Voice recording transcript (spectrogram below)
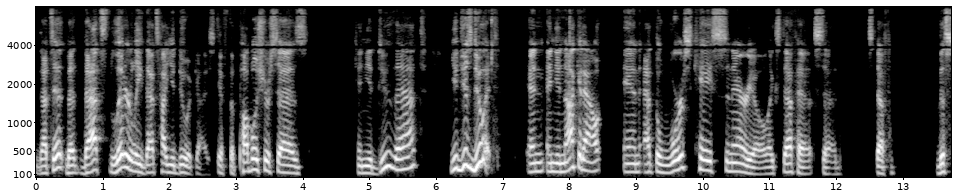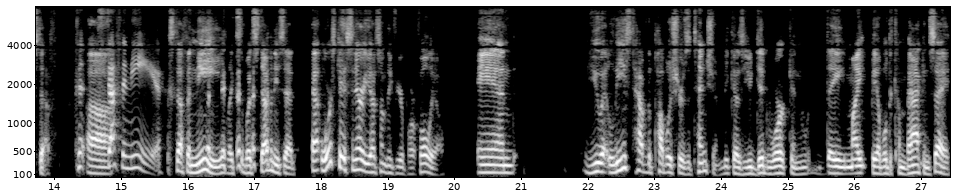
That's it. That that's literally that's how you do it, guys. If the publisher says, Can you do that? You just do it. And and you knock it out and at the worst case scenario, like Steph has said, Steph, this Steph, uh, Stephanie, Stephanie, like what Stephanie said, at worst case scenario, you have something for your portfolio and you at least have the publisher's attention because you did work and they might be able to come back and say,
